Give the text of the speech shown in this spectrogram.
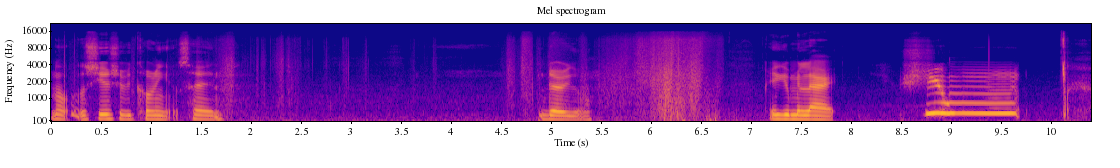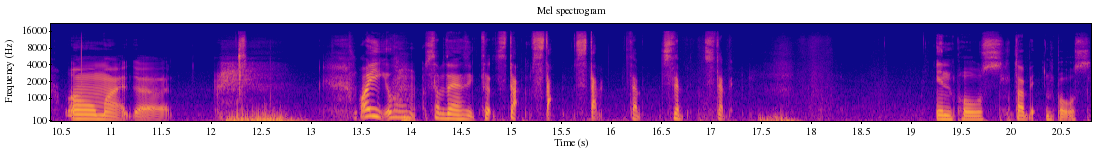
No, the shield should be covering its head. There you go. He give me like, oh my god. Why you, oh, stop dancing, stop, stop, stop stop stop it, stop it. Impulse, stop it, impulse.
